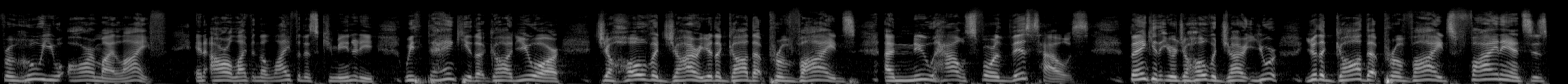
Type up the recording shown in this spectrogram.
for who you are in my life, in our life, in the life of this community. We thank you that, God, you are Jehovah Jireh. You're the God that provides a new house for this house. Thank you that you're Jehovah Jireh. You're, you're the God that provides finances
